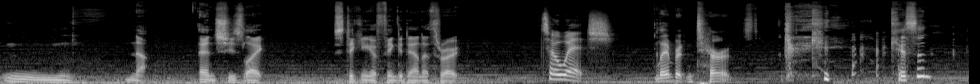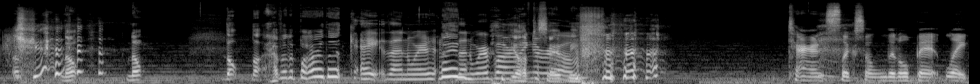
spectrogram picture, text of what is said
Mm, no. And she's like sticking her finger down her throat. To which? Lambert and Terrence kissing? Uh, nope. Nope. Nope. Not having to borrow that. Okay, then we're Lynn, then we're you'll have borrowing to a save room. Terrence looks a little bit like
